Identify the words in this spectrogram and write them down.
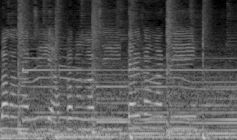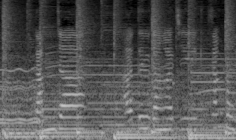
엄마 강아지, 아빠 강아지, 딸 강아지, 남자, 아들 강아지, 쌍둥이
